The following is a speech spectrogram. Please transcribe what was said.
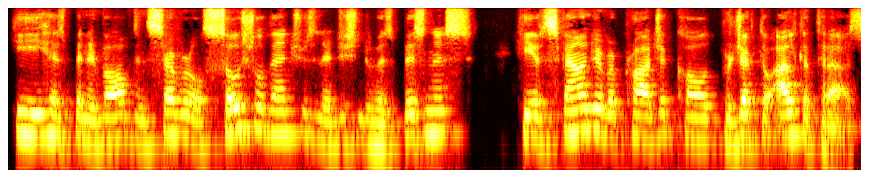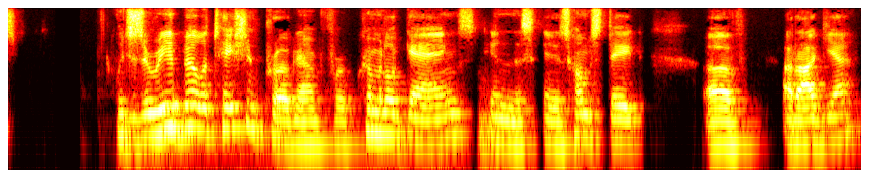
He has been involved in several social ventures in addition to his business. He is founder of a project called Proyecto Alcatraz, which is a rehabilitation program for criminal gangs in, this, in his home state of Aragua.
